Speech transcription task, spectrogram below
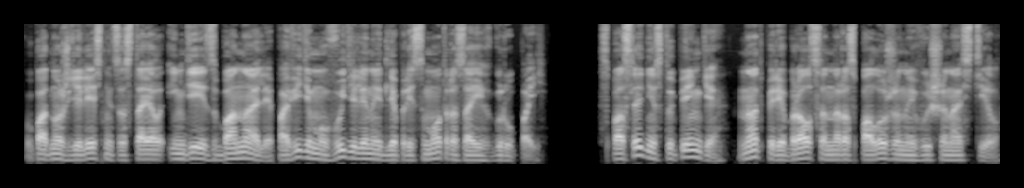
У подножья лестницы стоял индеец Банали, по-видимому, выделенный для присмотра за их группой. С последней ступеньки Над перебрался на расположенный выше настил.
